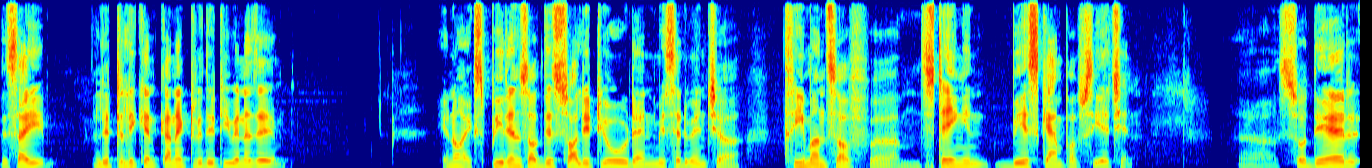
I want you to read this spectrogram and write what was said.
This I literally can connect with it even as a you know experience of this solitude and misadventure. Three months of um, staying in base camp of Siachen. Uh, so there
